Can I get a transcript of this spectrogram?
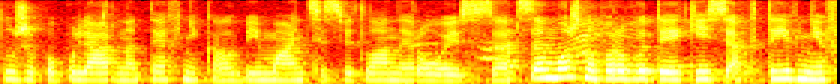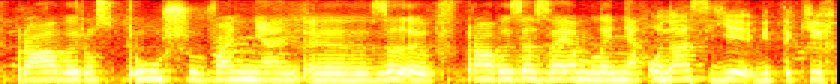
дуже популярна техніка обійманці Світлани Ройс. Це можна поробити якісь активні вправи, розтрушування, е, е, вправи заземлення. У нас є від таких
